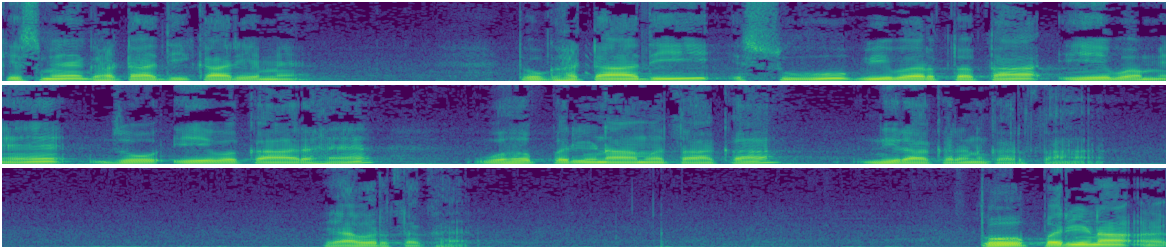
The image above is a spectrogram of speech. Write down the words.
किसमें? घटादि कार्य में। तो घटादि सुविवर्तता एव में जो एवकार है, वह परिणामता का निराकरण करता है। व्यावर्तक है। तो परिणाम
